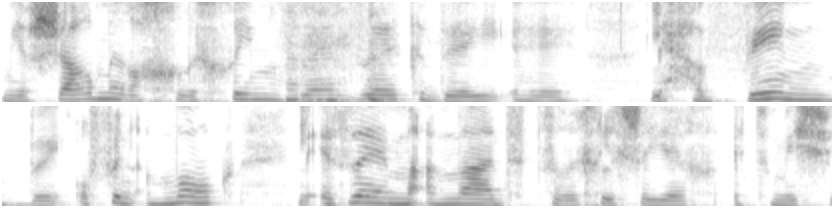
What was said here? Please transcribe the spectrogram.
הם ישר מרחרחים זה את זה כדי להבין באופן עמוק לאיזה מעמד צריך לשייך את מי ש...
